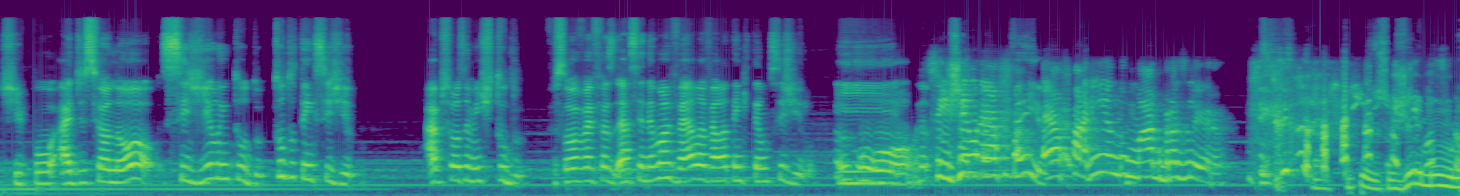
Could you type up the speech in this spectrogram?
Tipo, adicionou sigilo em tudo. Tudo tem sigilo. Absolutamente tudo. A pessoa vai fazer, acender uma vela, a vela tem que ter um sigilo. E O não- sigilo é a, é a farinha do mago brasileiro. É, tipo isso, o girimum, né?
